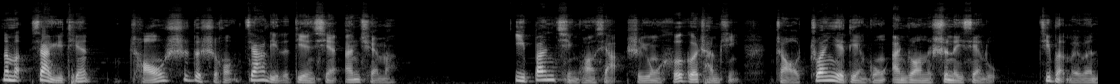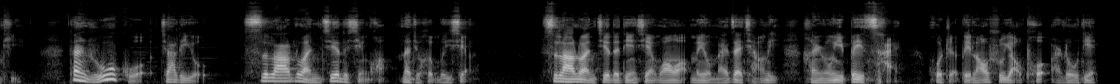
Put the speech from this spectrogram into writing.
那么下雨天潮湿的时候，家里的电线安全吗？一般情况下，使用合格产品，找专业电工安装的室内线路，基本没问题。但如果家里有撕拉乱接的情况，那就很危险了。撕拉乱接的电线往往没有埋在墙里，很容易被踩或者被老鼠咬破而漏电。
